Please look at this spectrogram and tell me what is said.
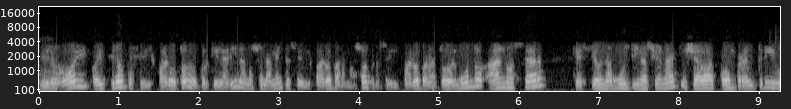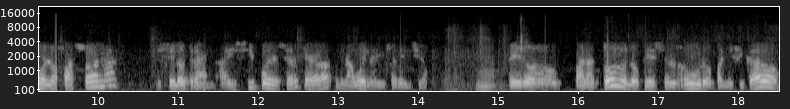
Pero hoy, hoy creo que se disparó todo, porque la harina no solamente se disparó para nosotros, se disparó para todo el mundo, a no ser que sea una multinacional que ya va, compra el trigo, lo fasona y se lo traen. Ahí sí puede ser que haga una buena diferencia. Pero para todo lo que es el rubro panificado,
